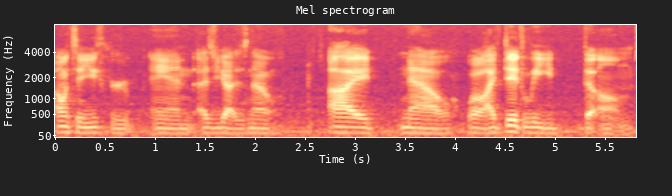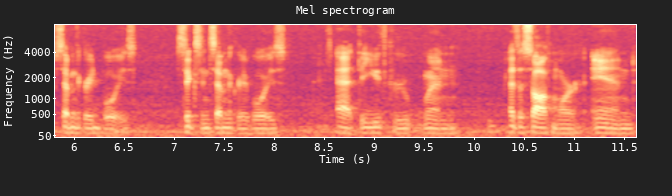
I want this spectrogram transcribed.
I went to a youth group, and as you guys know, I now well I did lead the um, seventh grade boys, sixth and seventh grade boys, at the youth group when as a sophomore, and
